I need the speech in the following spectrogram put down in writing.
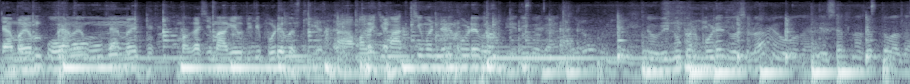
त्यामुळे ओम, त्यामुळे मगाशी मागे होती ती पुढे बसली. हा मगाची मागची मंडळी पुढे बसली ती बघा. तो विनू पण पुढेच बसलो बघा दिसत नसत तो बघा.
